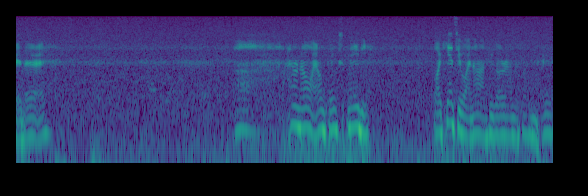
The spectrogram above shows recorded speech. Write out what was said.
Eh? I don't know. I don't think so. Maybe. Well, I can't see why not you go around the fucking area.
